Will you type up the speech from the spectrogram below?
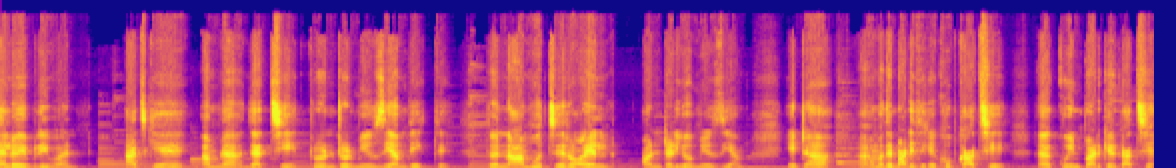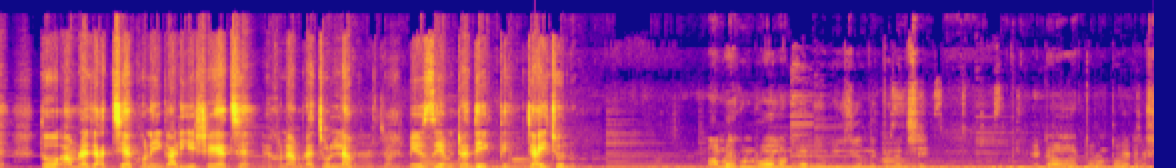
হ্যালো এভরিওয়ান আজকে আমরা যাচ্ছি টরন্টোর মিউজিয়াম দেখতে। তো নাম হচ্ছে রয়্যাল অন্টারিও মিউজিয়াম। এটা আমাদের বাড়ি থেকে খুব কাছে কুইন পার্কের কাছে। তো আমরা যাচ্ছি এখন এই গাড়ি এসে গেছে এখন আমরা চললাম মিউজিয়ামটা দেখতে। যাই চলুন। আমরা এখন রয়্যাল অন্টারিও মিউজিয়াম দেখতে যাচ্ছি। এটা টরন্টোর একটা বেশ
